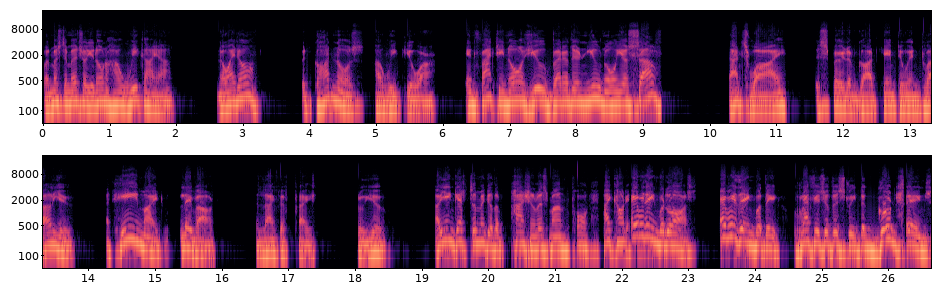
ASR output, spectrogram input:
But Mr. Mitchell, you don't know how weak I am. No, I don't. But God knows how weak you are. In fact, he knows you better than you know yourself. That's why the Spirit of God came to indwell you, that he might live out the life of Christ through you. Now you can get something of the passion of this man, Paul. I count everything but loss, everything but the refuse of the street, the good things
